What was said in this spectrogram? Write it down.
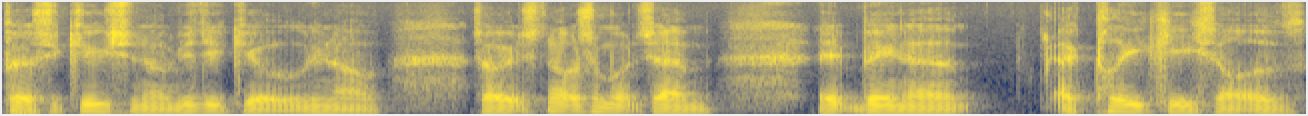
persecution or ridicule you know. So it's not so much um, it being a a cliquey sort of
